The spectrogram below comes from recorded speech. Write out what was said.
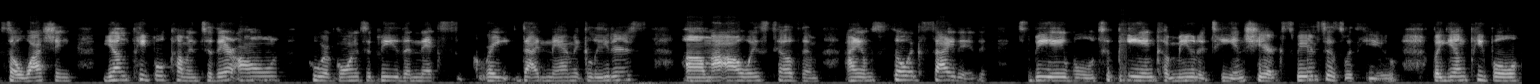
So, watching young people come into their own who are going to be the next great dynamic leaders, um, I always tell them, I am so excited to be able to be in community and share experiences with you. But young people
